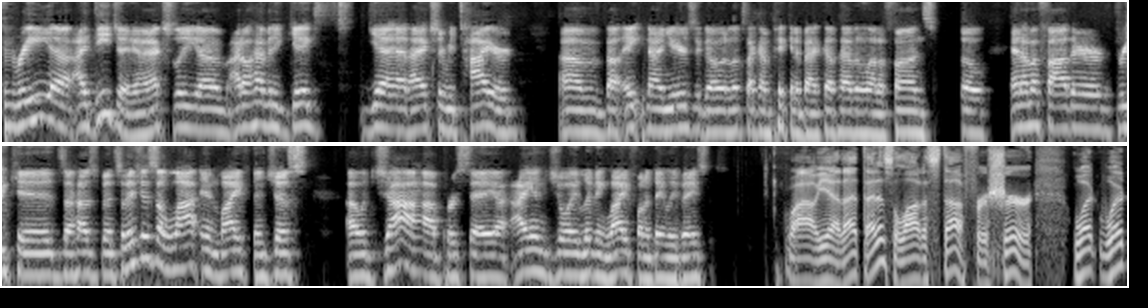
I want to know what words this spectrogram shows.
three, uh, I DJ. I actually um, I don't have any gigs yet. I actually retired um, about eight nine years ago, and it looks like I'm picking it back up, having a lot of fun. So, and I'm a father, three kids, a husband. So there's just a lot in life than just a job per se. I enjoy living life on a daily basis. Wow, yeah, that that is a lot of stuff for sure. What what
